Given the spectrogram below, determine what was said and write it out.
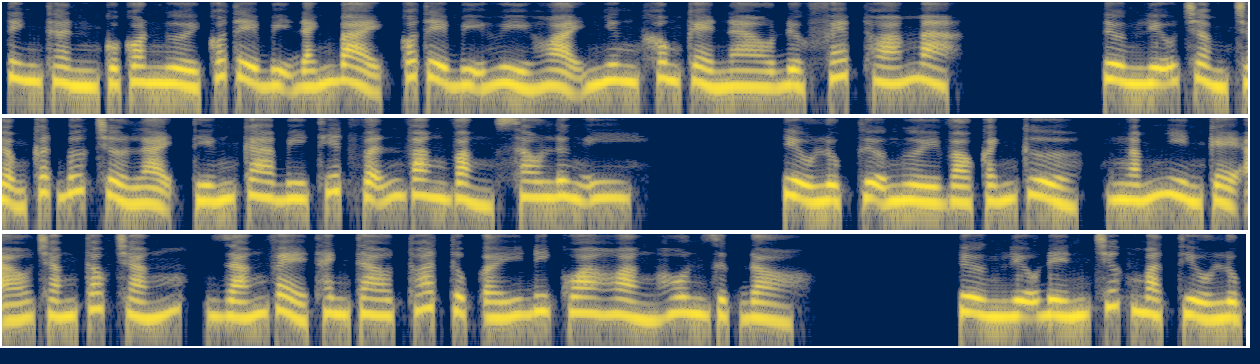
Tinh thần của con người có thể bị đánh bại, có thể bị hủy hoại nhưng không kẻ nào được phép thoá mạ. Tương liễu chậm chậm cất bước trở lại tiếng ca bi thiết vẫn vang vẳng sau lưng y. Tiểu lục tựa người vào cánh cửa, ngắm nhìn kẻ áo trắng tóc trắng, dáng vẻ thanh tao thoát tục ấy đi qua hoàng hôn rực đỏ. Tường liễu đến trước mặt tiểu lục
